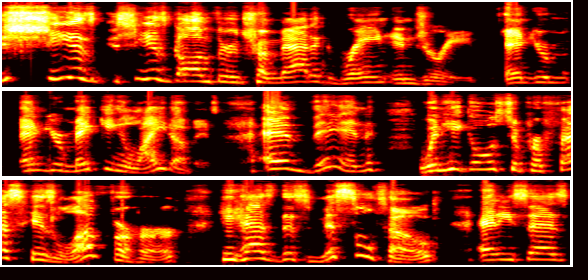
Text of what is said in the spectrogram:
she is she has gone through traumatic brain injury and you're and you're making light of it. And then when he goes to profess his love for her he has this mistletoe and he says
